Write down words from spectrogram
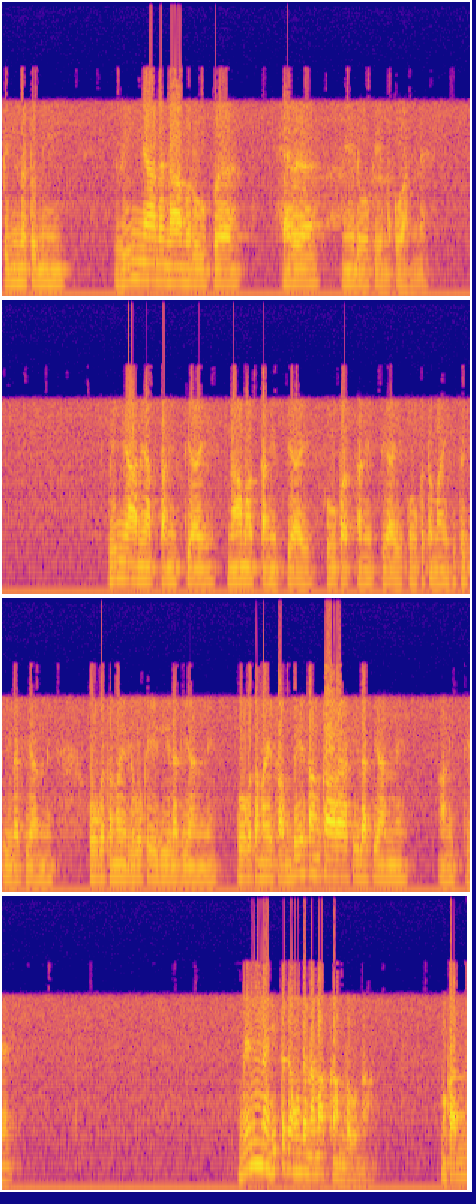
පින්නතුනි විඥාන නාම රූප හැර මේ ලෝකේ මොකවන්නේ විඥානයත් අනිත්‍යයි නාමත් අනිත්‍යයි රූපත් අනිත්‍යයි ඕක තමයි හිත කියලා කියන්නේ ඕක තමයි ලෝකය කියලා කියන්නේ. ඕක තමයි සබ්බේ සංඛාරා කියලා කියන්නේ අනිත්‍යයි. මෙන්න හිතට හොඳ නමක් හම්බ වුණා. මොකද්ද?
